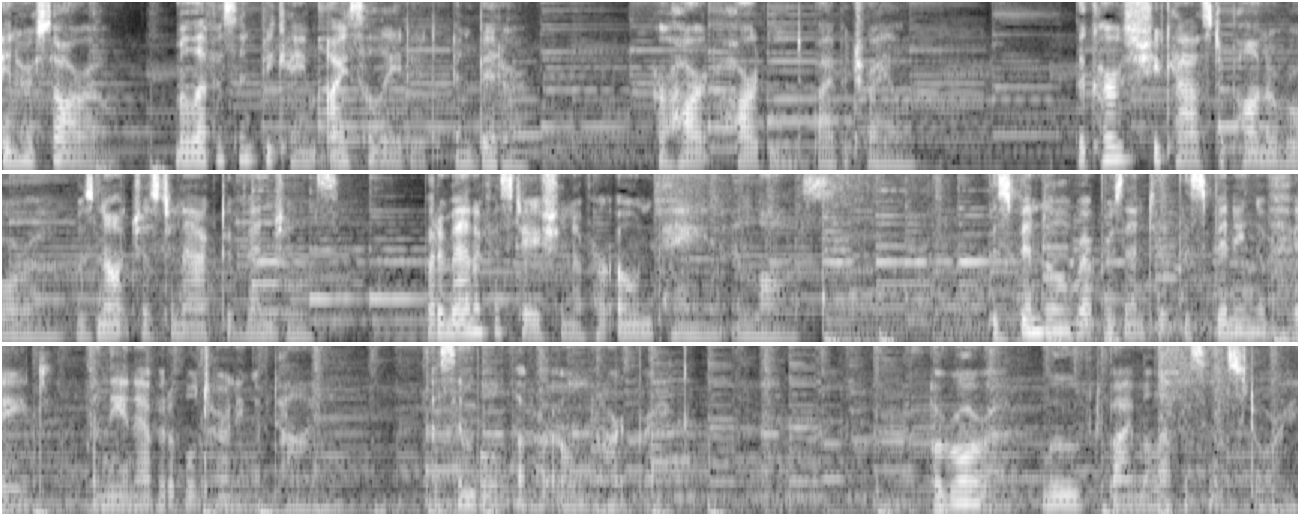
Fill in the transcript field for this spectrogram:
In her sorrow, Maleficent became isolated and bitter, her heart hardened by betrayal. The curse she cast upon Aurora was not just an act of vengeance, but a manifestation of her own pain and loss. The spindle represented the spinning of fate and the inevitable turning of time, a symbol of her own heartbreak. Aurora, moved by Maleficent's story,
